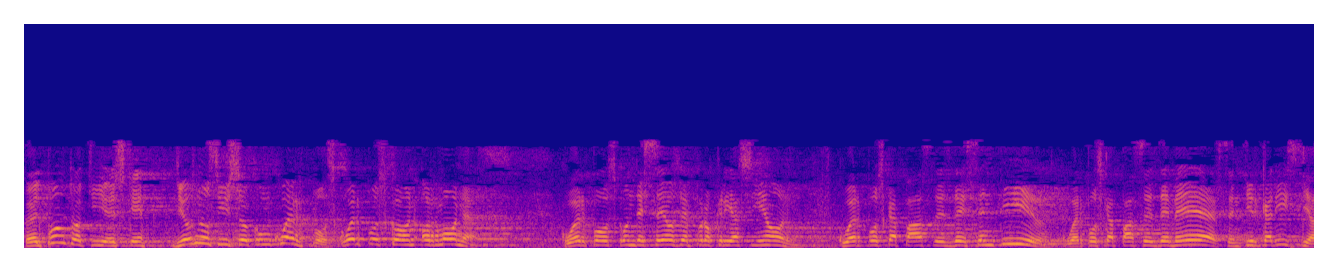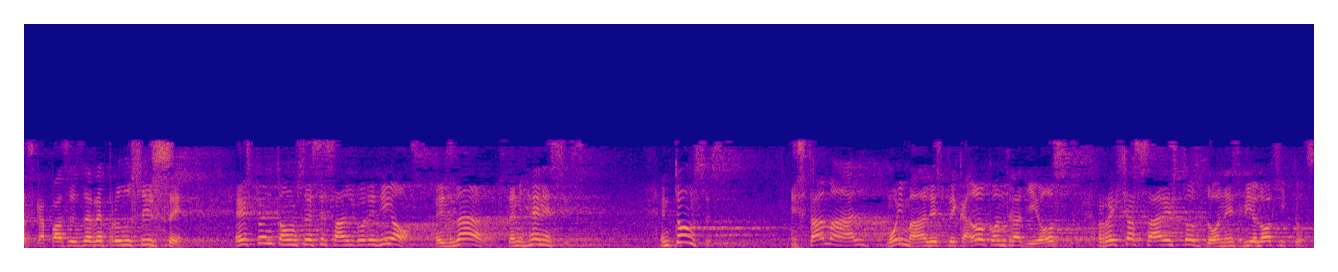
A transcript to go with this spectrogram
Pero el punto aquí es que Dios nos hizo con cuerpos, cuerpos con hormonas, cuerpos con deseos de procreación, cuerpos capaces de sentir, cuerpos capaces de ver, sentir caricias, capaces de reproducirse. Esto entonces es algo de Dios, es dado, está en Génesis. Entonces, está mal, muy mal, es pecado contra Dios rechazar estos dones biológicos.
